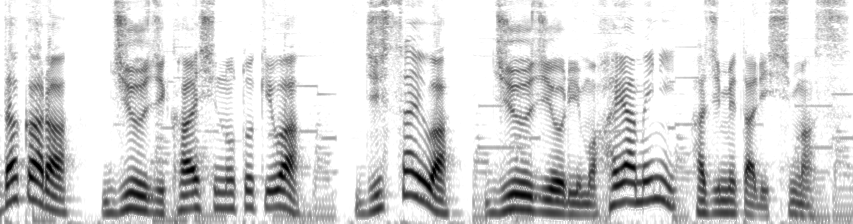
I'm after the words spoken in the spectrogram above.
だから10時開始の時は実際は10時よりも早めに始めたりします。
